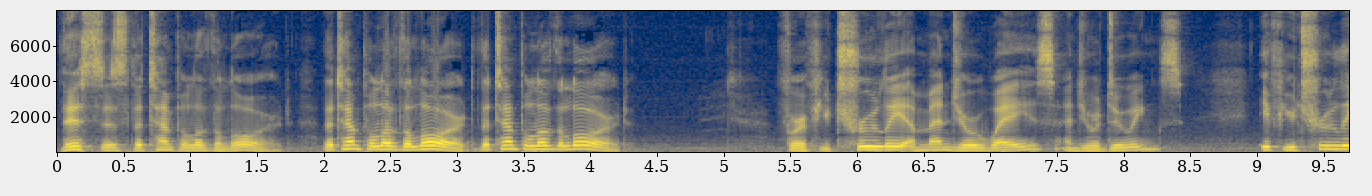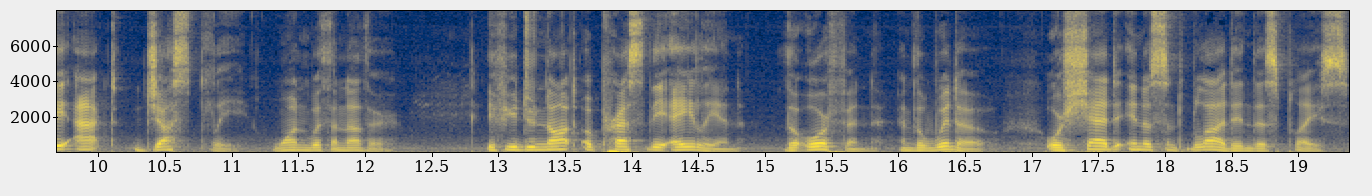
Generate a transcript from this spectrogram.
this is the temple of the Lord, the temple of the Lord, the temple of the Lord. For if you truly amend your ways and your doings, if you truly act justly one with another, if you do not oppress the alien, the orphan, and the widow, or shed innocent blood in this place,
